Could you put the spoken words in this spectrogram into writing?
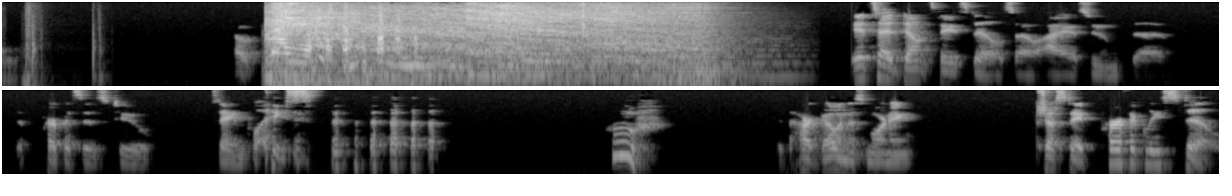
It said don't stay still, so I assumed the the purpose is to stay in place. Whew. Get the heart going this morning. Just stay perfectly still.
